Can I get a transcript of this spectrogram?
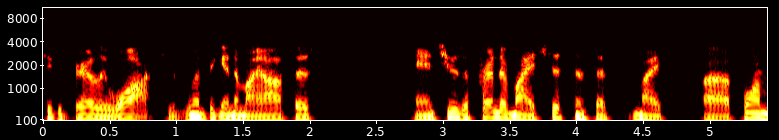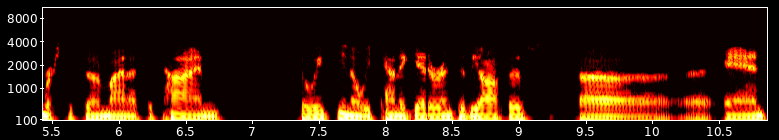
she could barely walk. She was limping into my office and she was a friend of my assistant at my uh, former assistant of mine at the time. So we you know we kind of get her into the office uh, and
